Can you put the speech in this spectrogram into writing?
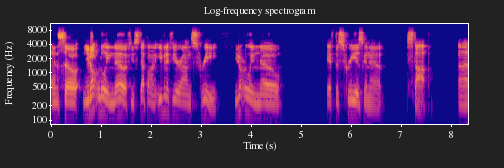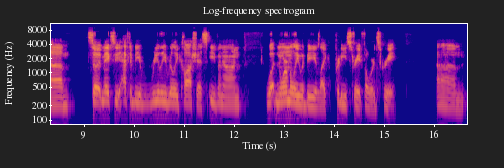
And so you don't really know if you step on even if you're on scree you don't really know if the scree is going to stop um, so it makes you have to be really really cautious even on what normally would be like pretty straightforward scree. Um,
